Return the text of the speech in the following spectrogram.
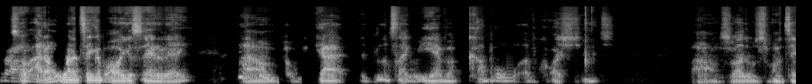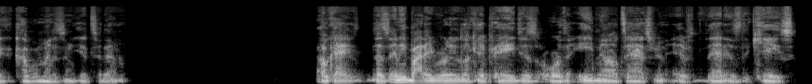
Right. So I don't want to take up all your Saturday. Um, but we got. It looks like we have a couple of questions. Um, so I just want to take a couple minutes and get to them. Okay. Does anybody really look at pages or the email attachment? If that is the case,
